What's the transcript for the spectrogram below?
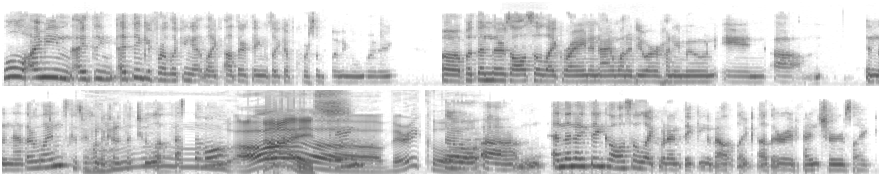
Well, I mean, I think I think if we're looking at like other things, like of course I'm planning a wedding, uh, but then there's also like Ryan and I want to do our honeymoon in um, in the Netherlands because we want to go to the Tulip Festival. Oh, very cool. So, um, and then I think also like when I'm thinking about like other adventures, like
